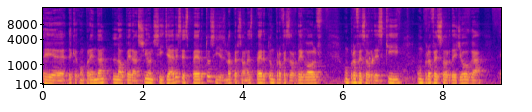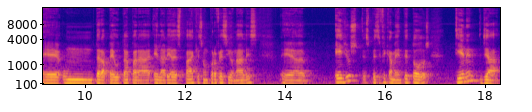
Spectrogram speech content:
eh, de que comprendan la operación. Si ya eres experto, si es una persona experta, un profesor de golf, un profesor de esquí, un profesor de yoga, eh, un terapeuta para el área de spa, que son profesionales, eh, ellos específicamente todos tienen ya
